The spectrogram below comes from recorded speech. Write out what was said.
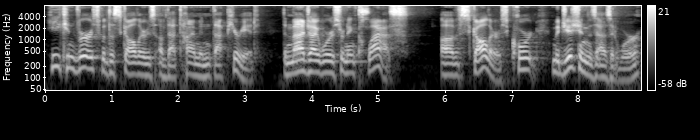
he conversed with the scholars of that time and that period. The Magi were a certain class of scholars, court magicians, as it were,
